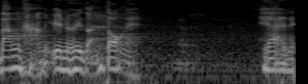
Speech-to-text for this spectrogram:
盲堂冤会乱动诶，遐呢。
